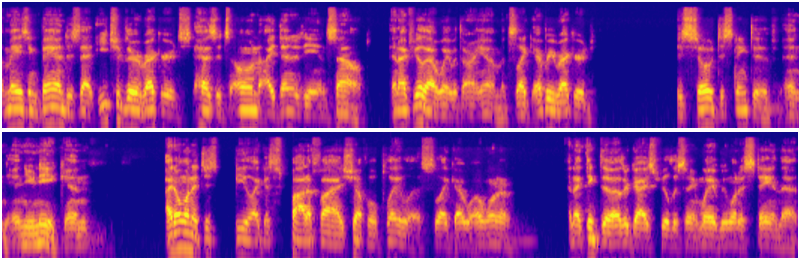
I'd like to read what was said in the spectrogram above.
amazing band is that each of their records has its own identity and sound. And I feel that way with REM. It's like every record is so distinctive and, and unique. And I don't want to just be like a Spotify shuffle playlist. Like I, I want to, and I think the other guys feel the same way. We want to stay in that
